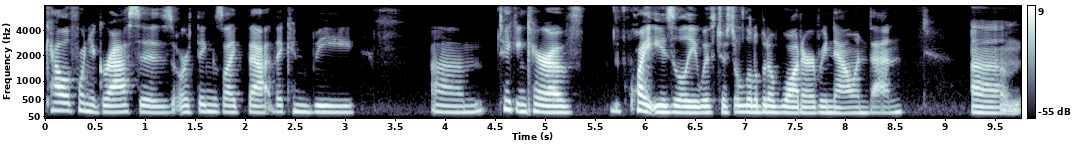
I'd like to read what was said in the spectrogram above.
California grasses or things like that that can be um, taken care of quite easily with just a little bit of water every now and then. Um,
